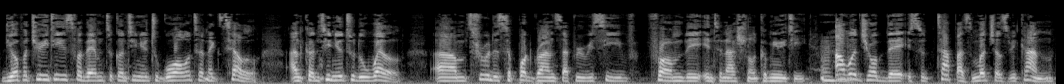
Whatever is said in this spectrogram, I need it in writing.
the opportunities for them to continue to go out and excel and continue to do well um, through the support grants that we receive from the international community. Mm-hmm. Our job there is to tap as much as we can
